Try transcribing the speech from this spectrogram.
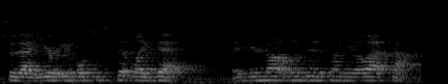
so that you're able to sit like this and you're not like this on your laptop.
